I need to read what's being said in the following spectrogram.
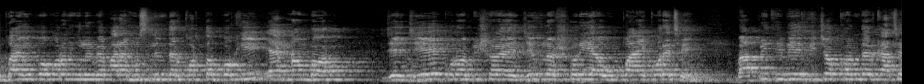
উপায় উপকরণগুলির ব্যাপারে মুসলিমদের কর্তব্য কি? এক নম্বর, যে যে কোনো বিষয়ে যেগুলো সরিয়া উপায় করেছে বা পৃথিবীর বিচক্ষণদের কাছে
